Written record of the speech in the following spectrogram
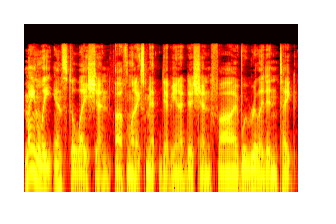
mainly installation of Linux Mint Debian Edition 5. We really didn't take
